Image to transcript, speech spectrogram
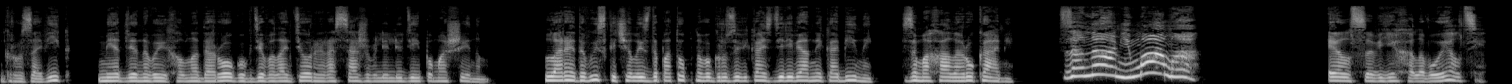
Грузовик медленно выехал на дорогу, где волонтеры рассаживали людей по машинам. Лореда выскочила из допотопного грузовика с деревянной кабиной, замахала руками. «За нами, мама!» Элса въехала в Уэлти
